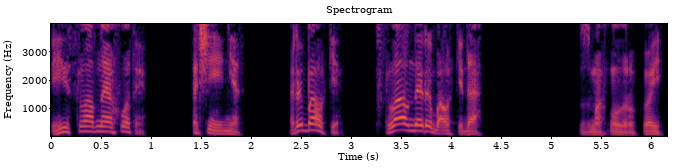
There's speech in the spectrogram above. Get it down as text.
и славной охоты. Точнее, нет, рыбалки. Славной рыбалки, да. Взмахнул рукой,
